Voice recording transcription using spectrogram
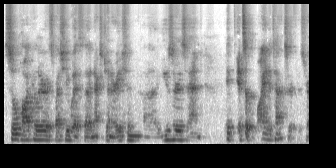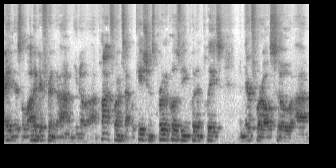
so popular, especially with uh, next generation uh, users, and it, it's a wide attack surface. Right, there's a lot of different um, you know uh, platforms, applications, protocols being put in place. And therefore, also, um,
